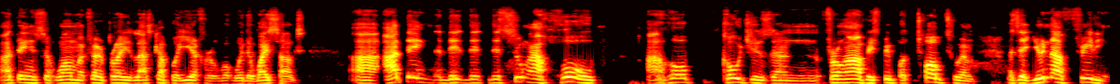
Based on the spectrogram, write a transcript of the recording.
I think it's one of my favorite players last couple of years for with the White Sox. Uh, I think the, the, the soon I hope I hope coaches and front office people talk to him. I said, you're not fitting.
